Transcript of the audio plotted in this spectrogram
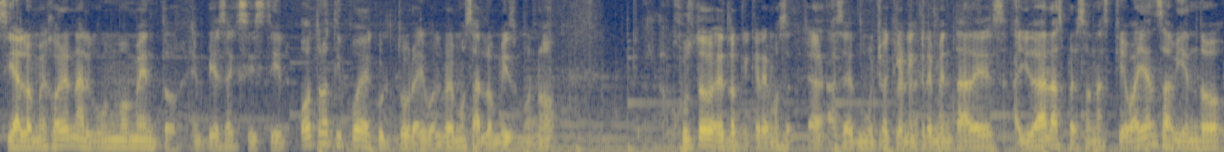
si a lo mejor en algún momento empieza a existir otro tipo de cultura y volvemos a lo mismo, ¿no? Justo es lo que queremos eh, hacer mucho aquí en Incrementar, es ayudar a las personas que vayan sabiendo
